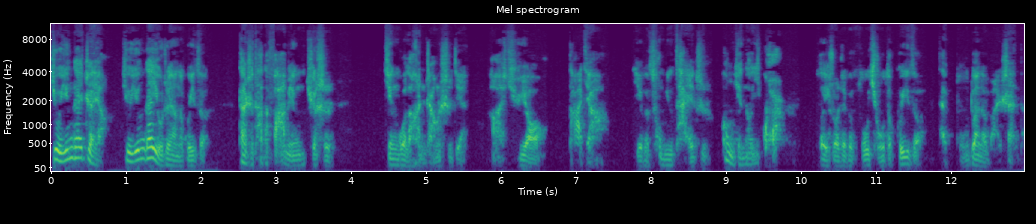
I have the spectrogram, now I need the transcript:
就应该这样，就应该有这样的规则。但是他的发明却是经过了很长时间啊，需要大家一个聪明才智贡献到一块儿，所以说这个足球的规则才不断的完善的。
